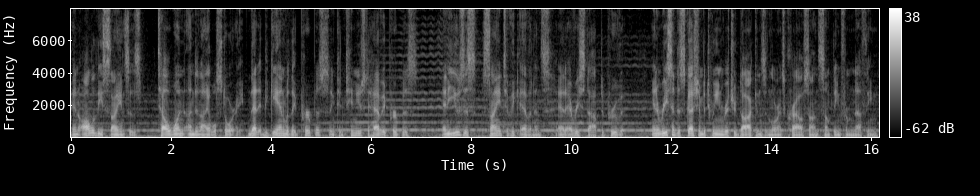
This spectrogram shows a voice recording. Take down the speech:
and all of these sciences tell one undeniable story that it began with a purpose and continues to have a purpose, and he uses scientific evidence at every stop to prove it. In a recent discussion between Richard Dawkins and Lawrence Krauss on Something from Nothing,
